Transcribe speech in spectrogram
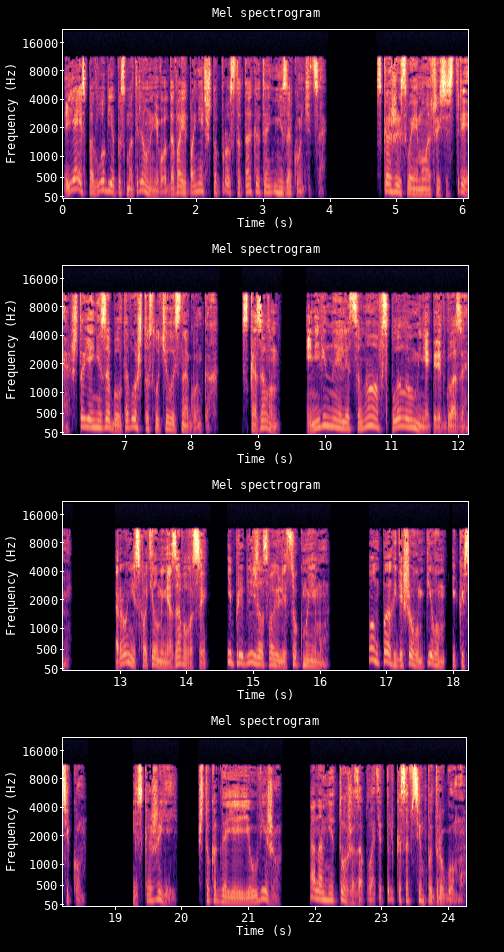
и я из-под лобья посмотрел на него, давая понять, что просто так это не закончится. «Скажи своей младшей сестре, что я не забыл того, что случилось на гонках», — сказал он, и невинное лицо Ноа всплыло у меня перед глазами. Ронни схватил меня за волосы и приблизил свое лицо к моему. Он пах дешевым пивом и косяком. И скажи ей, что когда я ее увижу, она мне тоже заплатит, только совсем по-другому»,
